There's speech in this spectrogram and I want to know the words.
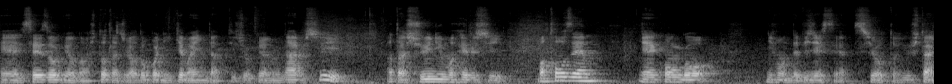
えー製造業の人たちはどこに行けばいいんだっていう状況にもなるしあとは収入も減るし、まあ、当然、え今後日本でビジネスしようという人は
